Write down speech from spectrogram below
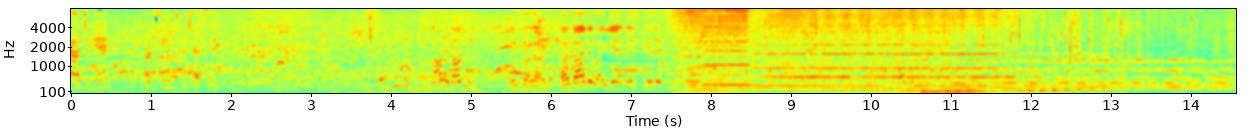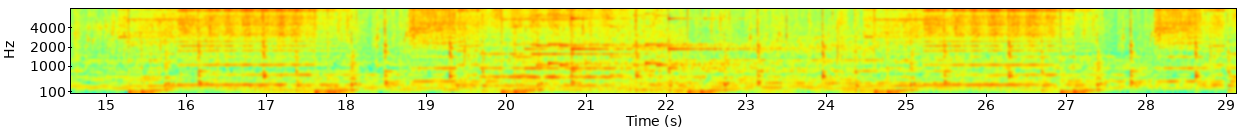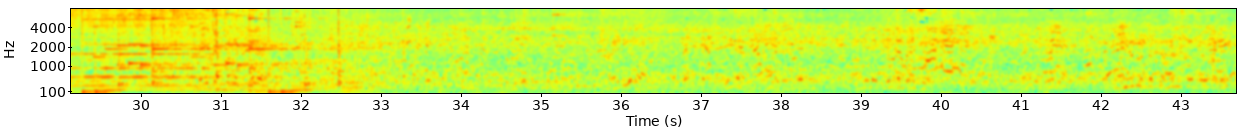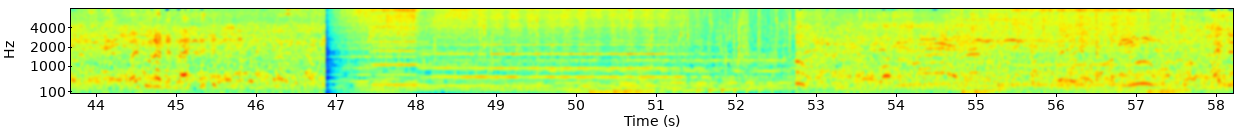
आ चुके हैं और सीन्स कुछ ऐसे हैं। गाँव हटा दूँ। एक सा गार्ड हटा दे भाई ये है ना इसकी वजह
